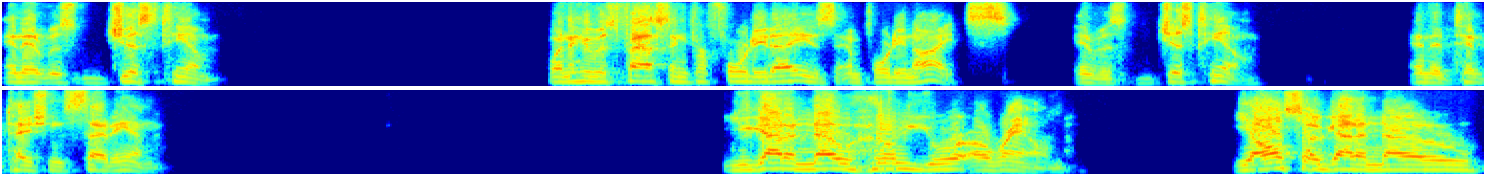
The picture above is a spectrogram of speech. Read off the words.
and it was just him. When he was fasting for 40 days and 40 nights, it was just him. And the temptation set in. You got to know who you're around. You also got to know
